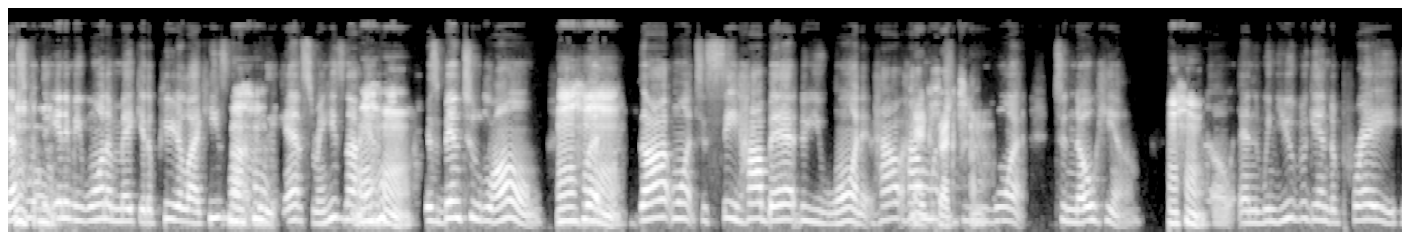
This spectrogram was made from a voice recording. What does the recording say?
That's mm-hmm. what the mm-hmm. enemy want to make it appear like he's not mm-hmm. really answering. He's not mm-hmm. answering. It's been too long. But mm-hmm. God wants to see how bad do you want it? How how exactly. much do you want to know him? Mm-hmm. You know, and when you begin to pray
